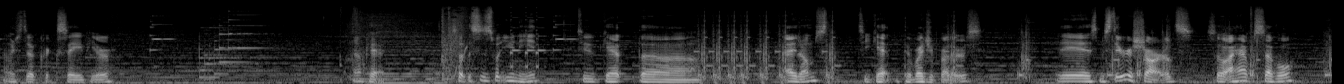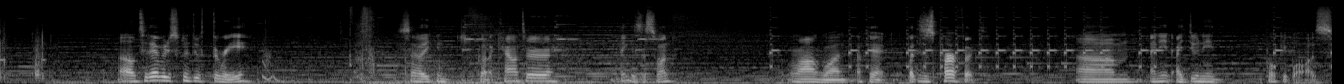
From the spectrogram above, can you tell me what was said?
Let me just do a quick save here. Okay, so this is what you need to get the items to get the Regi Brothers. It is Mysterious Shards, so I have several. Um, today we're just gonna do three. So you can go to counter. I think it's this one. Wrong one. Okay, but this is perfect. Um, I need. I do need Pokeballs,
